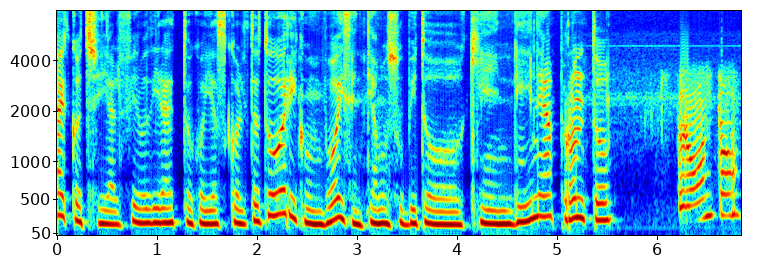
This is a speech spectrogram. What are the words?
Eccoci al filo diretto con gli ascoltatori, con voi sentiamo subito chi è in linea. Pronto? Pronto?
